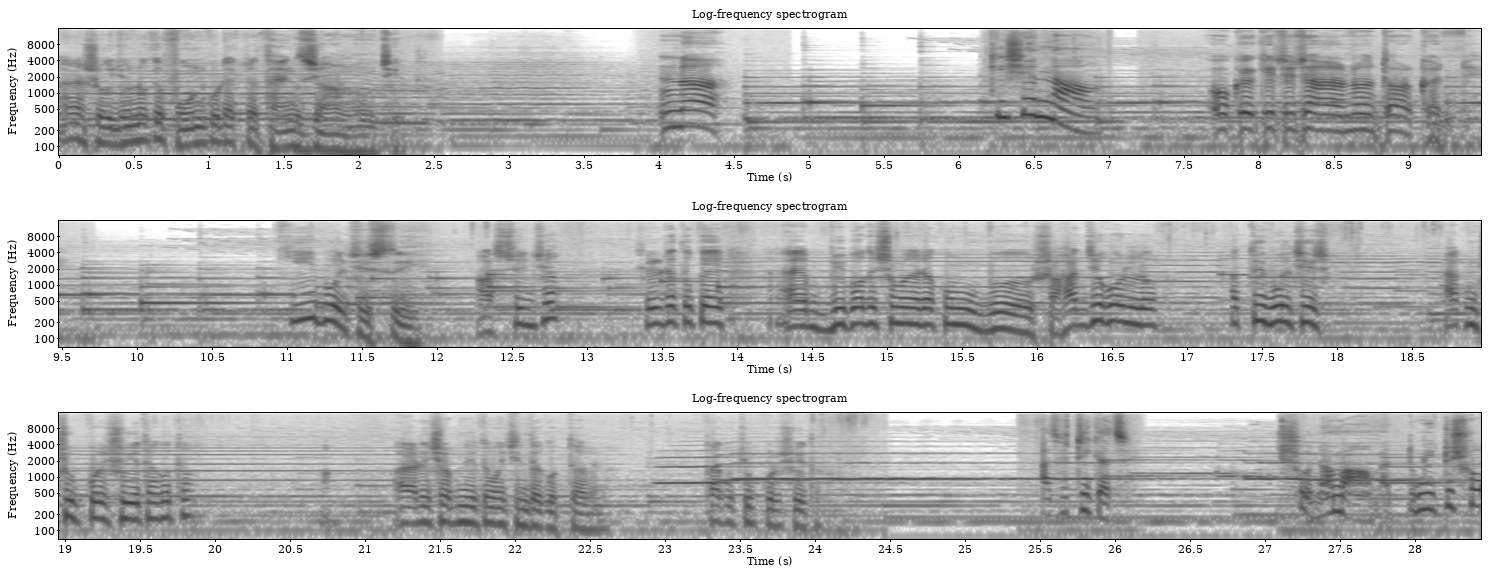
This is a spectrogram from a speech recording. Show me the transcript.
হ্যাঁ সৌজন্যকে ফোন করে একটা থ্যাঙ্কস জানানো উচিত। না। কিসের না? ওকে কিছু জানানোর দরকার নেই। কি বলছিস তুই? আশ্চর্য? ছেলেটা তোকে আহ, বিপদের সময় এরকম আহ, সাহায্য করল? আর তুই বলছিস এখন চুপ করে শুয়ে থাকো তো। আর এসব নিয়ে তোমায় চিন্তা করতে হবে না। থাকো চুপ করে শুয়ে থাকো। আচ্ছা ঠিক আছে। শোনা মা আমার তুমি একটু শো।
